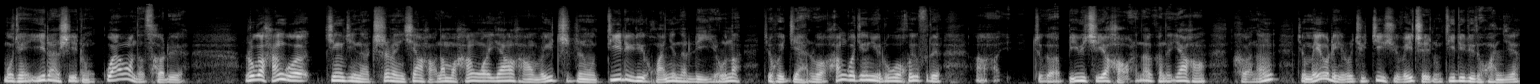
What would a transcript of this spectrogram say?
目前依然是一种观望的策略。如果韩国经济呢持稳向好，那么韩国央行维持这种低利率环境的理由呢就会减弱。韩国经济如果恢复的啊这个比预期要好，那可能央行可能就没有理由去继续维持这种低利率的环境。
